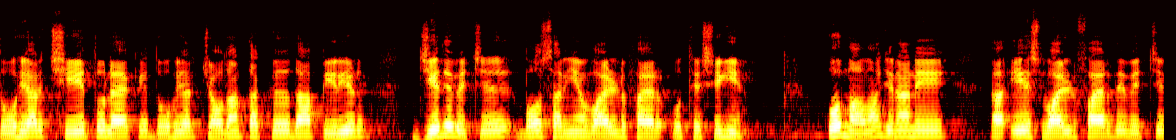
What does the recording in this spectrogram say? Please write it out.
2006 ਤੋਂ ਲੈ ਕੇ 2014 ਤੱਕ ਦਾ ਪੀਰੀਅਡ ਜਿਹਦੇ ਵਿੱਚ ਬਹੁਤ ਸਾਰੀਆਂ ਵਾਈਲਡ ਫਾਇਰ ਉੱਥੇ ਸੀਗੀਆਂ। ਉਹ ਮਾਵਾਂ ਜਿਨ੍ਹਾਂ ਨੇ ਇਸ ਵਾਈਲਡ ਫਾਇਰ ਦੇ ਵਿੱਚ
